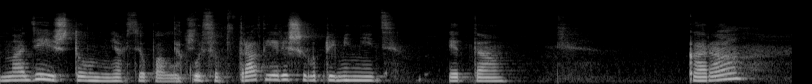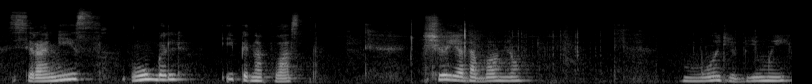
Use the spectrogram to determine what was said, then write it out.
Надеюсь, что у меня все получится. Такой субстрат я решила применить. Это кора, серамис, уголь и пенопласт. Еще я добавлю мой любимый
